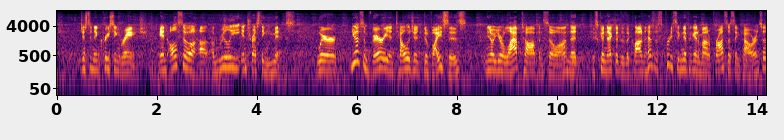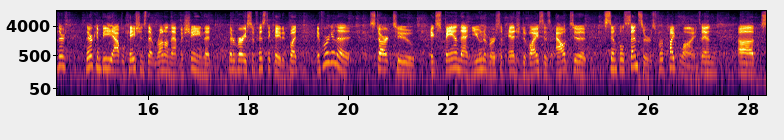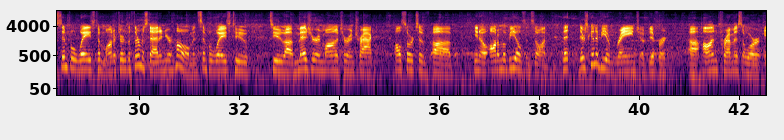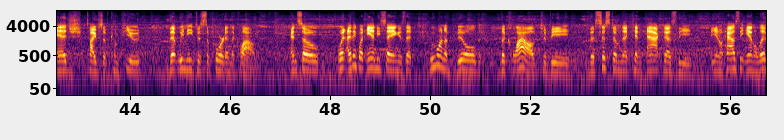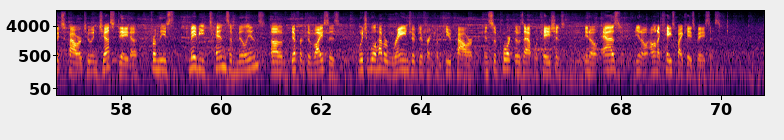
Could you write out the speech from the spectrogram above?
just an increasing range and also a, a really interesting mix where you have some very intelligent devices, you know, your laptop and so on that is connected to the cloud and has this pretty significant amount of processing power. And so there's, there can be applications that run on that machine that, that are very sophisticated. But if we're going to start to expand that universe of edge devices out to simple sensors for pipelines and uh, simple ways to monitor the thermostat in your home and simple ways to, to uh, measure and monitor and track all sorts of uh, you know, automobiles and so on. That there's going to be a range of different uh, on-premise or edge types of compute that we need to support in the cloud. And so what I think what Andy's saying is that we want to build the cloud to be the system that can act as the, you know, has the analytics power to ingest data from these maybe tens of millions of different devices, which will have a range of different compute power and support those applications, you know, as, you know, on a case-by-case -case basis.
